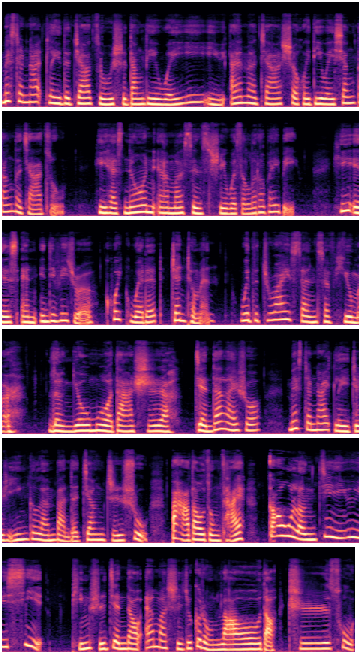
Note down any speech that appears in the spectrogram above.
Mr. Knightley 的家族是当地唯一与 Emma 家社会地位相当的家族。He has known Emma since she was a little baby. He is an individual, quick-witted gentleman with a dry sense of humor. 冷幽默大师啊！简单来说，Mr. Knightley 就是英格兰版的江直树，霸道总裁，高冷禁欲系。 平时见到 Emma 时就各种唠叨、吃醋，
